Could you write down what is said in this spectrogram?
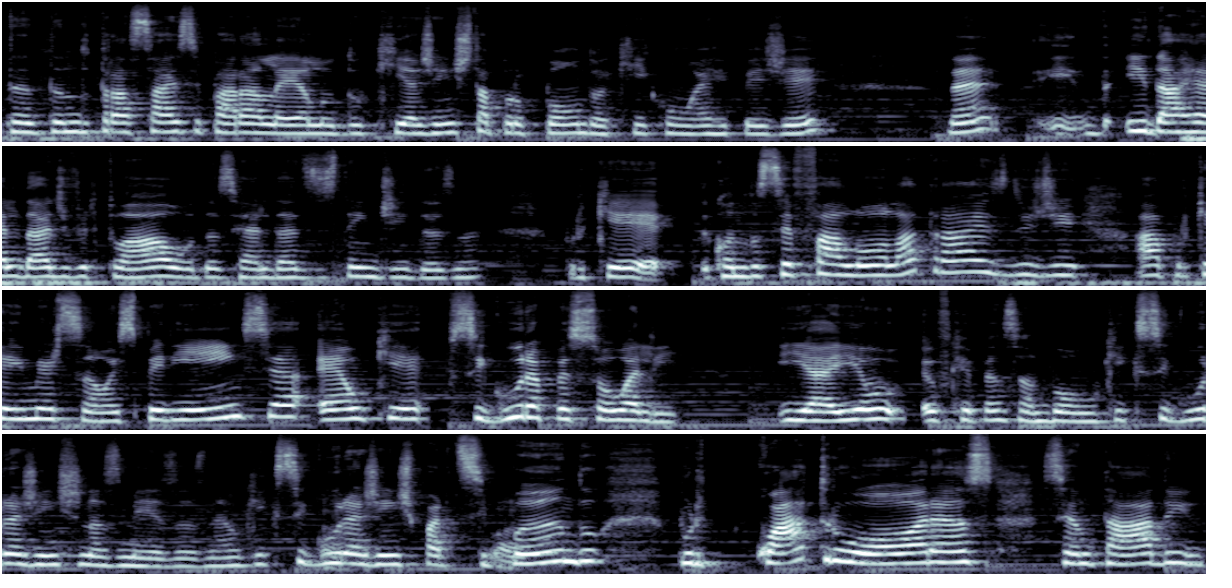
tentando traçar esse paralelo do que a gente está propondo aqui com o RPG, né? E, e, da realidade virtual, das realidades estendidas, né? Porque quando você falou lá atrás de, de ah, porque a imersão, a experiência é o que segura a pessoa ali. E aí eu, eu fiquei pensando, bom, o que que segura a gente nas mesas, né? O que que segura a gente participando por quatro horas sentado e,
